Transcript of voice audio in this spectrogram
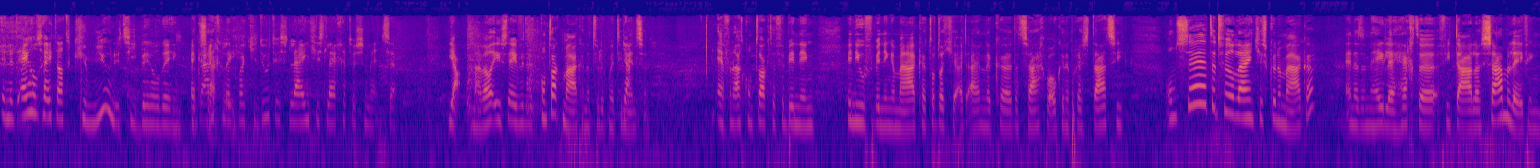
In het Engels heet dat community building. Exactly. eigenlijk wat je doet is lijntjes leggen tussen mensen. ja, maar wel eerst even het contact maken natuurlijk met die Ja. mensen. En vanuit contact en verbinding weer nieuwe verbindingen maken. Totdat je uiteindelijk, eh, dat zagen we ook in de presentatie, ontzettend veel lijntjes kunnen maken. En het een hele hechte, vitale samenleving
